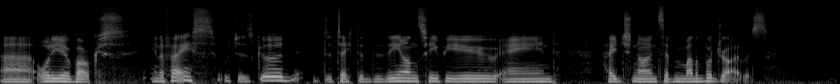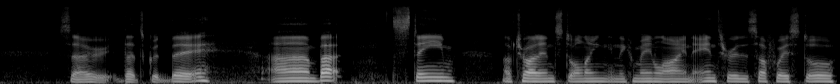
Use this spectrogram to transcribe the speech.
uh, audio box interface, which is good. Detected the Xeon CPU and H97 motherboard drivers. So that's good there. Um, but Steam, I've tried installing in the command line and through the software store,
